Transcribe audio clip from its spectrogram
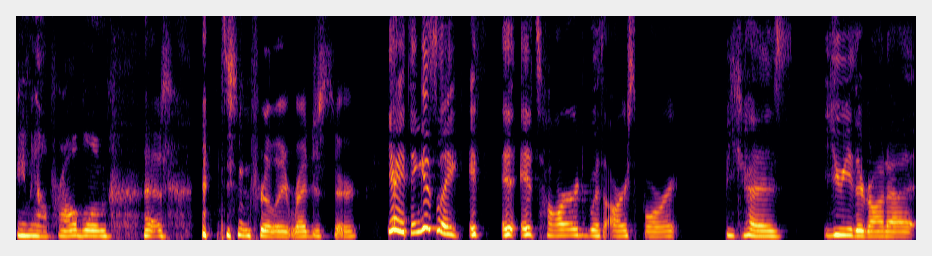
female problem that I didn't really register. Yeah, I think it's like if it, it's hard with our sport because you either got a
